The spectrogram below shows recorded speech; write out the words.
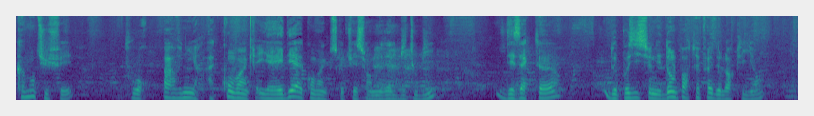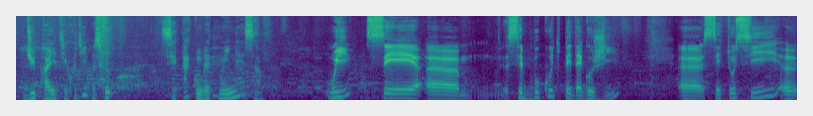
comment tu fais pour parvenir à convaincre et à aider à convaincre, parce que tu es sur un modèle B2B, des acteurs de positionner dans le portefeuille de leurs clients du private equity? Parce que c'est pas complètement inné ça. Oui, c'est euh, beaucoup de pédagogie. Euh, c'est aussi euh,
